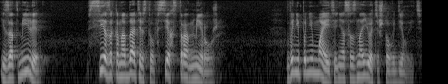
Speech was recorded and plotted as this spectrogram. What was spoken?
И затмили все законодательства всех стран мира уже. Вы не понимаете, не осознаете, что вы делаете.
